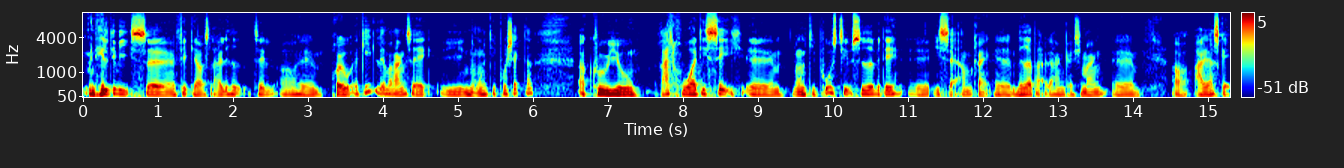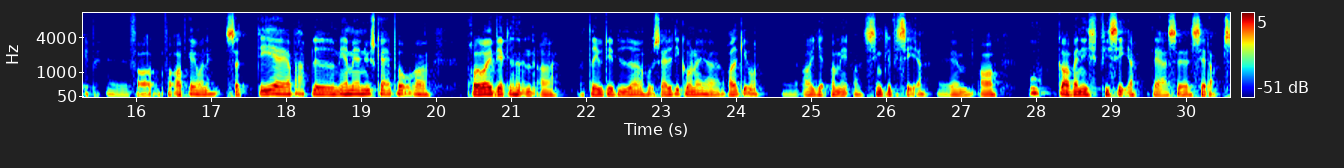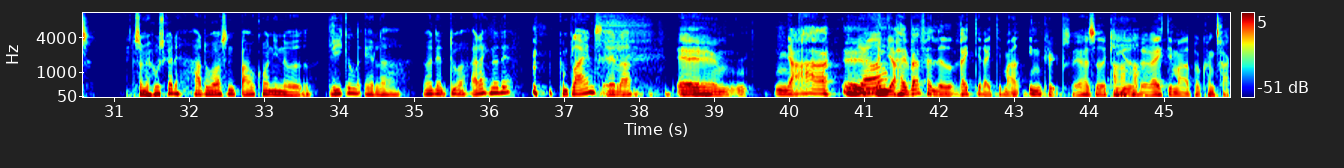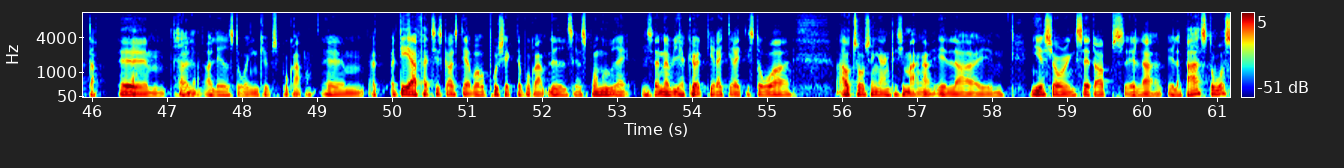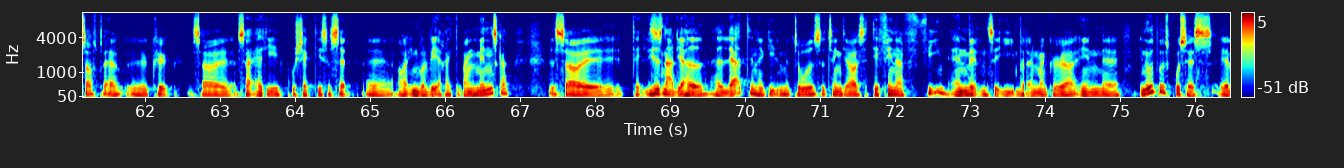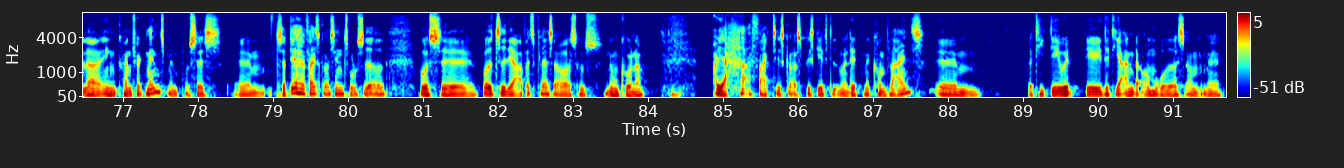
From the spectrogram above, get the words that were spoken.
Men heldigvis øh, fik jeg også lejlighed til at øh, prøve agil leverance af i nogle af de projekter, og kunne jo ret hurtigt se øh, nogle af de positive sider ved det, øh, især omkring øh, medarbejderengagement øh, og ejerskab øh, for, for opgaverne. Så det er jeg bare blevet mere og mere nysgerrig på, og prøver i virkeligheden at, at drive det videre hos alle de kunder, jeg rådgiver, øh, og hjælper med at simplificere øh, og ugovanificere deres øh, setups. Som jeg husker det, har du også en baggrund i noget legal, eller noget af den dur? Er der ikke noget der? Compliance, eller? Øh, Ja, øh, ja, men jeg har i hvert fald lavet rigtig, rigtig meget indkøb, så jeg har siddet og kigget Aha. rigtig meget på kontrakter øhm, ja, og, og lavet store indkøbsprogrammer. Øhm, og, og det er faktisk også der, hvor projekt- og programledelse er sprunget ud af. Mm. Så når vi har kørt de rigtig, rigtig store outsourcing engagementer, eller øh, nearshoring setups, eller, eller bare store softwarekøb, så, øh, så er de et projekt i sig selv, øh, og involverer rigtig mange mennesker. Så øh, det, lige så snart jeg havde, havde lært den agile metode, så tænkte jeg også, at det finder fin anvendelse i, hvordan man kører en, øh, en udbudsproces eller en contract management proces. Øhm, så det har jeg faktisk også introduceret hos øh, både tidligere arbejdspladser og også hos nogle kunder. Mm. Og jeg har faktisk også beskæftiget mig lidt med compliance, øhm, fordi det er, jo et, det er jo et af de andre områder, som øh,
